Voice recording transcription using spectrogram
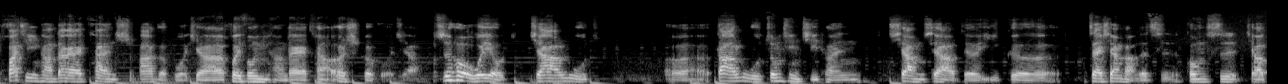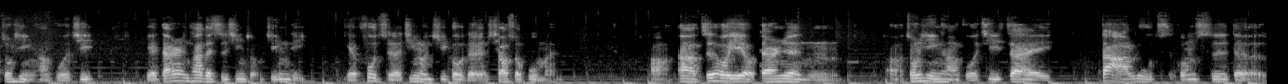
花旗银行大概看十八个国家，汇丰银行大概看二十个国家。之后我有加入呃大陆中信集团向下的一个。在香港的子公司叫中信银行国际，也担任他的执行总经理，也负责金融机构的销售部门。啊，那之后也有担任啊中信银行国际在大陆子公司的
